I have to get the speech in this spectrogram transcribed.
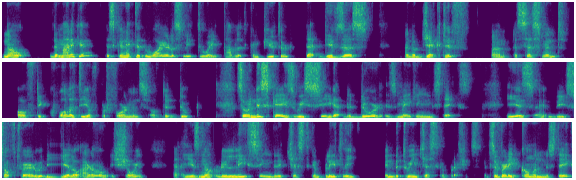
Now, the mannequin is connected wirelessly to a tablet computer that gives us an objective um, assessment of the quality of performance of the doer. So in this case, we see that the doer is making mistakes. He is, uh, the software with the yellow arrow is showing that he is not releasing the chest completely in between chest compressions. It's a very common mistake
